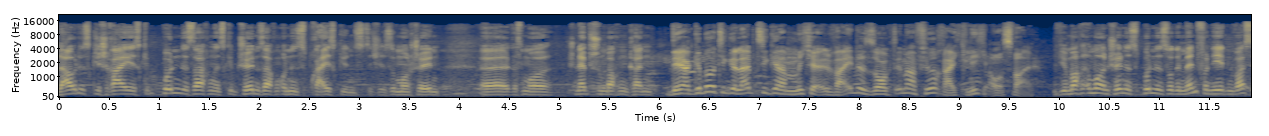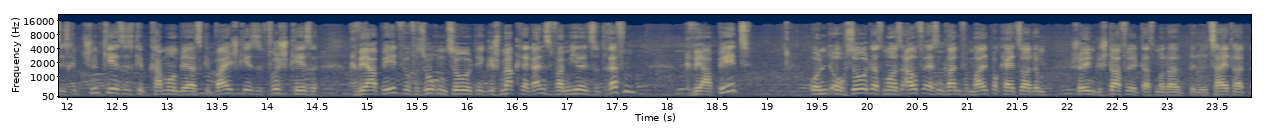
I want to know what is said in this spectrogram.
lautes Geschrei, es gibt bunte Sachen, es gibt schöne Sachen und es ist preisgünstig. Es ist immer schön, äh, dass man Schnäppchen machen kann. Der gebürtige Leipziger Michael Weide sorgt immer für reichlich Auswahl. Wir machen immer ein schönes buntes Sortiment von jedem was. Es gibt Schnittkäse, es gibt Camembert, es gibt Weichkäse, Frischkäse, querbeet. Wir versuchen so den Geschmack der ganzen Familie zu treffen. Querbeet. Und auch so, dass man es aufessen kann vom Haltbarkeitsdatum. Schön gestaffelt, dass man da ein bisschen Zeit hat.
